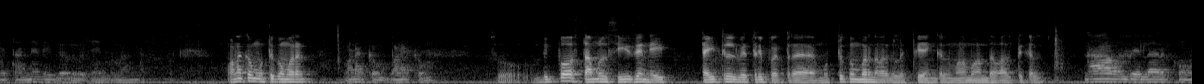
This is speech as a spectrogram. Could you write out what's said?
நேற்று அண்ணன் லைவ்ல ஜாயின் பண்ணாங்க வணக்கம் முத்துக்குமரன். வணக்கம் வணக்கம். So big boss Tamil season eight title வெற்றி பெற்ற முத்துக்குமரன் அவர்களுக்கு எங்கள் மனமார்ந்த வாழ்த்துக்கள். நான் வந்து எல்லாருக்கும்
